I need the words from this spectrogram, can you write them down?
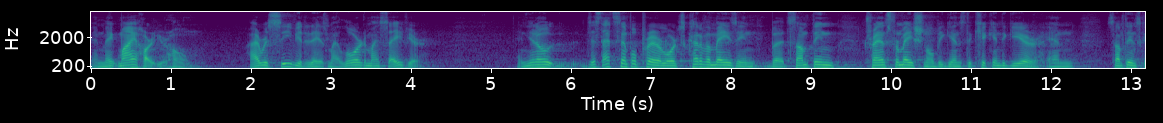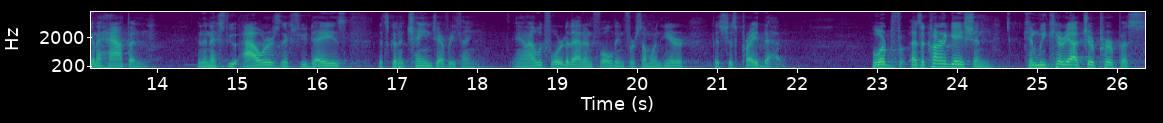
and make my heart your home. I receive you today as my Lord and my Savior. And you know, just that simple prayer, Lord, it's kind of amazing, but something transformational begins to kick into gear, and something's going to happen in the next few hours, next few days, that's going to change everything. And I look forward to that unfolding for someone here that's just prayed that. Lord, as a congregation, can we carry out your purpose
